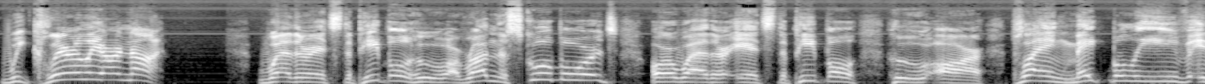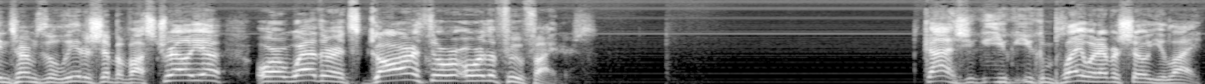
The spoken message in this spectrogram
We clearly are not whether it's the people who run the school boards or whether it's the people who are playing make believe in terms of the leadership of Australia or whether it's Garth or, or the Foo Fighters. Guys, you, you, you can play whatever show you like.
